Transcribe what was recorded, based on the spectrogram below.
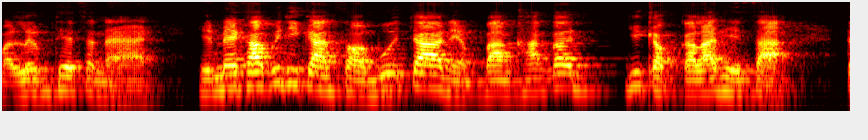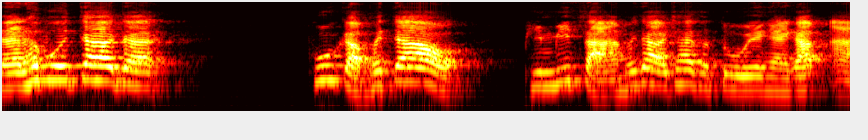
มาเริ่มเทศนา เห็นไหมครับ วิธีการสอนผู้เจ้าเนี่ยบางครั้งก็ยึดกับกาลเทศะแต่ถ้าผู้เจ้าจะพูดกับพระเจ้าพิมพิสารพระเจ้าชาติศัตรูยังไงครับอ่า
